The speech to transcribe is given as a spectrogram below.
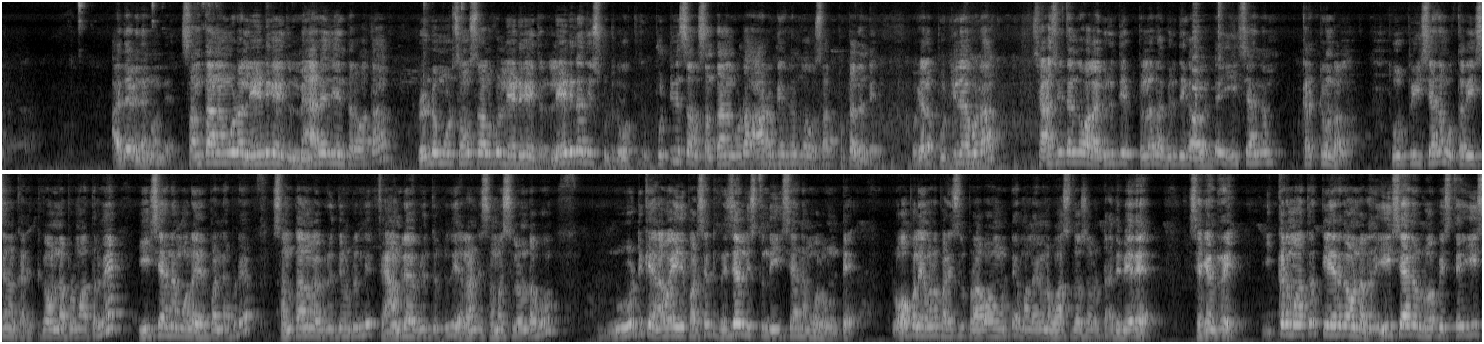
అదే విధంగా ఉంది. సంతానం కూడా లేటుగా అవుతుంది. మ్యారేజ్ అయిన తర్వాత రెండు మూడు సంవత్సరాలు కూడా లేటుగా అవుతుంది. లేటుగా తీసుకుంటుంది. పుట్టిన స- సంతానం కూడా ఆరోగ్యంగా ఒకసారి పుట్టదండి. ఒకవేళ పుట్టినా కూడా శాశ్వతంగా వాళ్ళ అభివృద్ధి పిల్లల అభివృద్ధి కావాలంటే ఈశాన్యం కరెక్ట్గా ఉండాలి? తూర్పు ఈశాన్యం ఉత్తర ఈశాన్యం కరెక్ట్గా ఉన్నప్పుడు మాత్రమే ఈశాన్య మూల ఏర్పడినప్పుడే సంతానం అభివృద్ధి ఉంటుంది ఫ్యామిలీ అభివృద్ధి ఉంటుంది ఎలాంటి సమస్యలు ఉండవు. నూటికి ఎనభై ఐదు పర్సెంట్ రిజల్ట్ ఇస్తుంది ఈశాన్య మూల ఉంటే. లోపల ఏమైనా పరిస్థితులు ప్రభావం ఉంటే మళ్ళీ ఏమైనా వాసుదోషాలు ఉంటే అది వేరే. సెకండరీ ఇక్కడ మాత్రం క్లియర్గా ఉండాలి ఈశాన్యం లోపిస్తే ఈ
